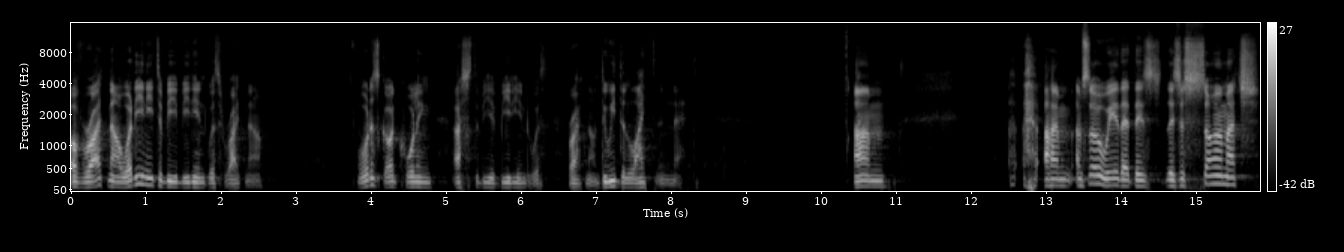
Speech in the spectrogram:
of right now. What do you need to be obedient with right now? What is God calling us to be obedient with right now? Do we delight in that? Um, I'm, I'm so aware that there's, there's just so much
